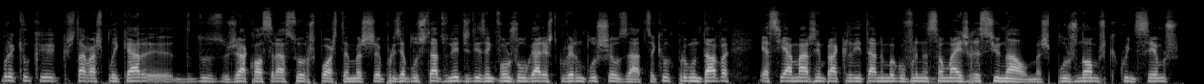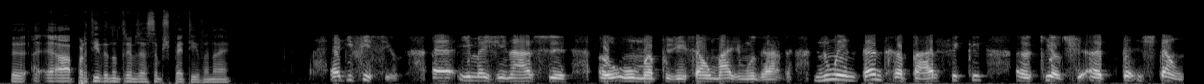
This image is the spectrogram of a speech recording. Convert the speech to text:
por aquilo que, que, estava a explicar, eh, deduzo já qual será a sua resposta, mas, eh, por exemplo, os Estados Unidos dizem que vão julgar este governo pelos seus atos. Aquilo que perguntava é se há margem para acreditar numa governação mais racional, mas pelos nomes que conhecemos, à partida não teremos essa perspectiva, não é? É difícil uh, imaginar-se uh, uma posição mais moderada. No entanto, repare-se que, uh, que eles estão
